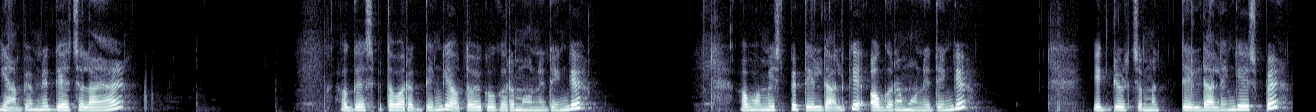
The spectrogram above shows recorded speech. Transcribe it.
यहाँ पे हमने गैस चलाया है। और गैस पे तवा रख देंगे और तवे को गर्म होने देंगे। अब हम इस पर तेल डाल के और गर्म होने देंगे। एक डेढ़ चम्मच तेल डालेंगे इस पर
